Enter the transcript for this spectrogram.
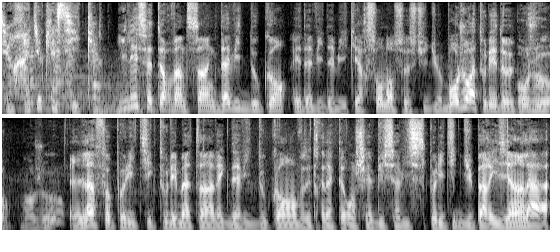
sur Radio Classique. Il est 7h25, David Doucan et David Abiker sont dans ce studio. Bonjour à tous les deux. Bonjour. Bonjour. L'info politique tous les matins avec David Doucan. Vous êtes rédacteur en chef du service politique du Parisien. La,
